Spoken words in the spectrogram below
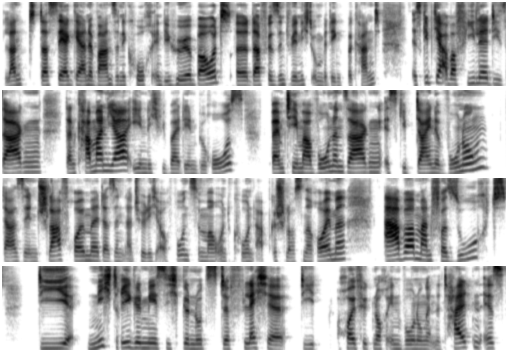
Land, das sehr gerne wahnsinnig hoch in die Höhe baut. Äh, dafür sind wir nicht unbedingt bekannt. Es gibt ja aber viele, die sagen, dann kann man ja, ähnlich wie bei den Büros, beim Thema Wohnen sagen, es gibt deine Wohnung, da sind Schlafräume, da sind natürlich auch Wohnzimmer und Co. und abgeschlossene Räume. Aber man versucht, die nicht regelmäßig genutzte Fläche, die häufig noch in Wohnungen enthalten ist,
